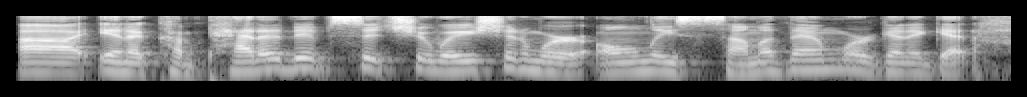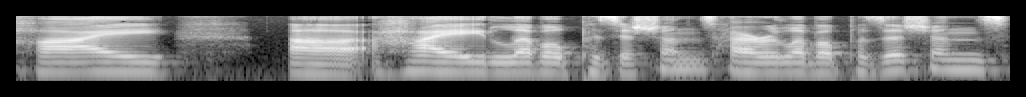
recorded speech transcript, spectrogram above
uh, in a competitive situation where only some of them were going to get high uh, high level positions, higher level positions,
